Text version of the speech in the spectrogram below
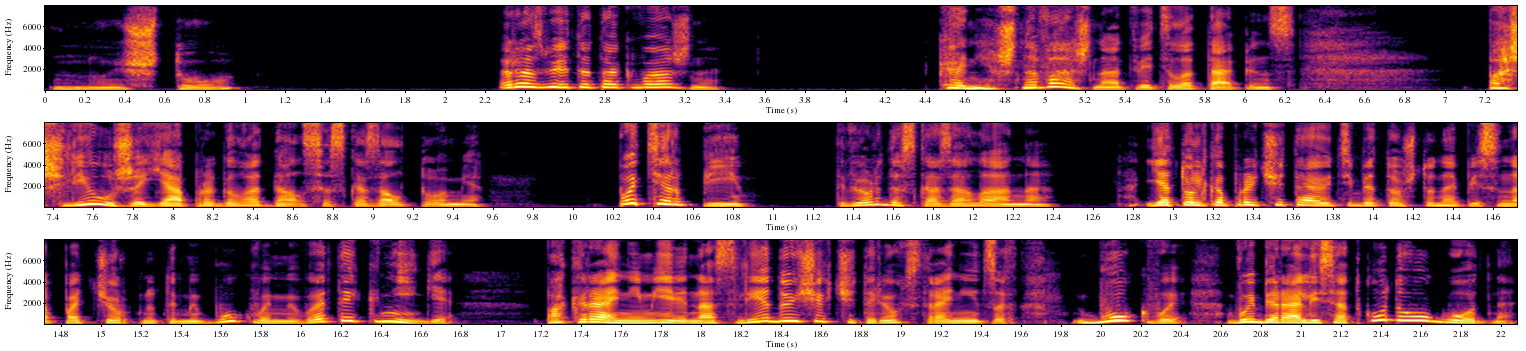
Ну и что? Разве это так важно? Конечно, важно, ответила Таппинс. Пошли уже, я проголодался, сказал Томми. Потерпи, твердо сказала она. Я только прочитаю тебе то, что написано подчеркнутыми буквами в этой книге. По крайней мере, на следующих четырех страницах. Буквы выбирались откуда угодно,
